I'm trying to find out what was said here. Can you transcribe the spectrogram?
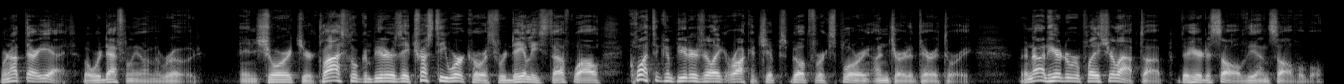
We're not there yet, but we're definitely on the road. In short, your classical computer is a trusty workhorse for daily stuff, while quantum computers are like rocket ships built for exploring uncharted territory. They're not here to replace your laptop, they're here to solve the unsolvable.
